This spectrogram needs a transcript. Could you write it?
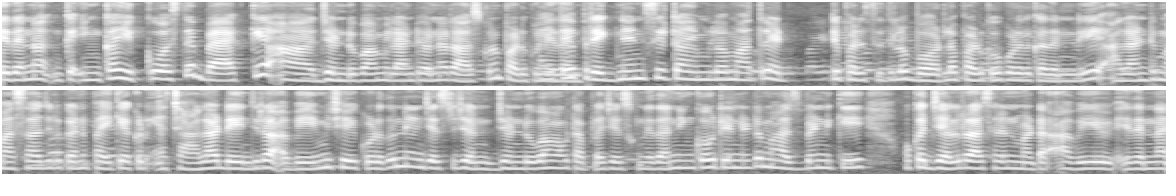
ఏదైనా ఇంకా ఇంకా ఎక్కువ వస్తే బ్యాక్కి జెండు బామ్ ఇలాంటివన్నీ రాసుకొని పడుకునేది ప్రెగ్నెన్సీ టైంలో మాత్రం ఎట్టి పరిస్థితిలో బోర్లా పడుకోకూడదు కదండి. అలాంటి మసాజులు కానీ పైకి ఎక్కడ చాలా డేంజర్. అవేమి చేయకూడదు. నేను జస్ట్ జెండు బామ్ ఒకటి అప్లై చేసుకునేదాన్ని. ఇంకొకటి ఏంటంటే మా హస్బెండ్కి ఒక జెల్ రాశారనమాట అవి ఏదన్నా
